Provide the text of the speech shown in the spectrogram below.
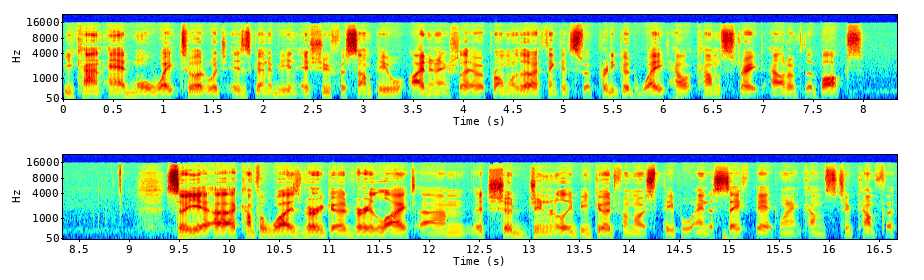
you can't add more weight to it, which is going to be an issue for some people. I don't actually have a problem with it. I think it's a pretty good weight, how it comes straight out of the box. So yeah, uh, comfort-wise, very good, very light. Um, it should generally be good for most people and a safe bet when it comes to comfort.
